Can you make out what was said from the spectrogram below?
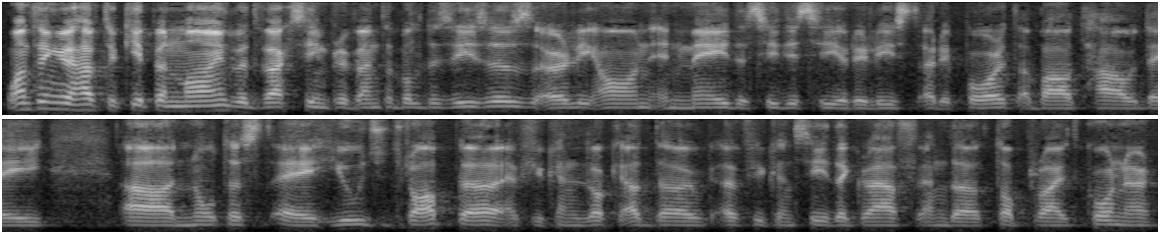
One thing you have to keep in mind with vaccine preventable diseases, early on in May, the CDC released a report about how they uh, noticed a huge drop. Uh, if you can look at the, if you can see the graph in the top right corner,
